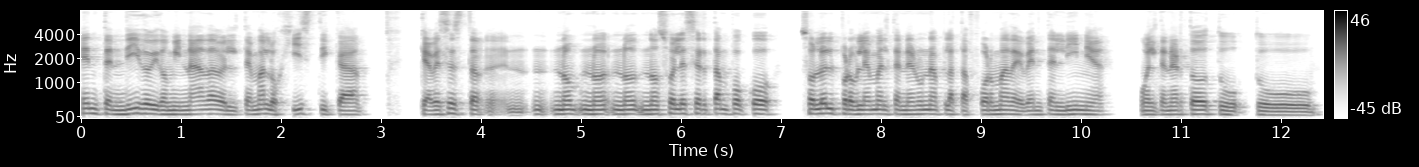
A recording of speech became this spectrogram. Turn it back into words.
entendido y dominado el tema logística, que a veces eh, no, no, no, no suele ser tampoco solo el problema el tener una plataforma de venta en línea, o el tener todo tu, tu,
